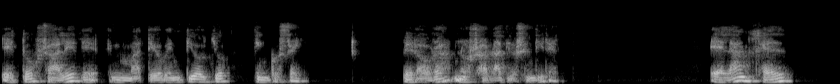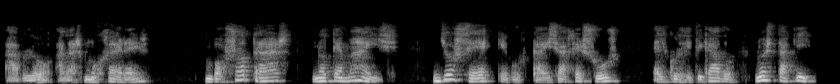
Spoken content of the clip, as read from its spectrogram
Esto sale de Mateo 28, 5, 6 pero ahora nos habla Dios en directo. El ángel habló a las mujeres, vosotras no temáis, yo sé que buscáis a Jesús el crucificado, no está aquí,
